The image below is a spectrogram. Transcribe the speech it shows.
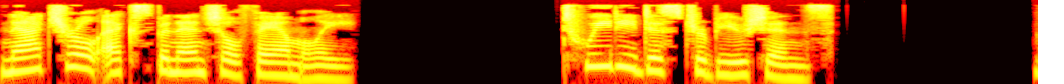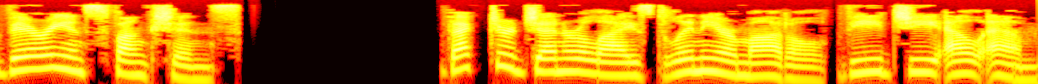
Natural exponential family Tweedie distributions Variance functions Vector generalized linear model VGLM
